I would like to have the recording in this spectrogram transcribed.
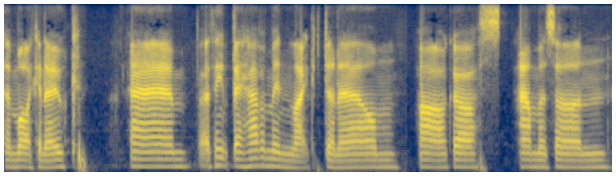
and more like an oak. Um, but I think they have them in like Dunelm, Argos, Amazon,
